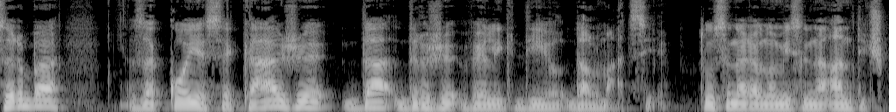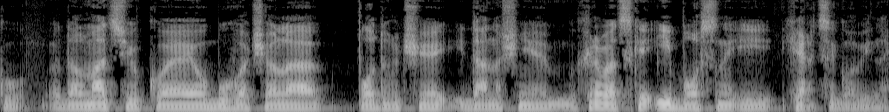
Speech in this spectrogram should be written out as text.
Srba, za koje se kaže da drže velik dio Dalmacije. Tu se naravno misli na antičku Dalmaciju koja je obuhvaćala područje i današnje Hrvatske i Bosne i Hercegovine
